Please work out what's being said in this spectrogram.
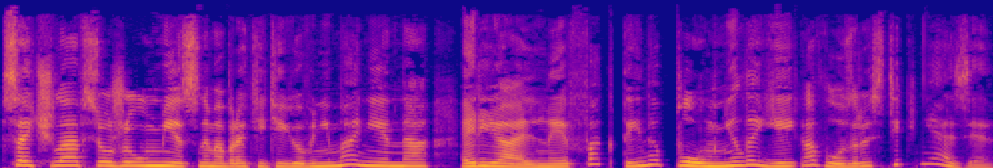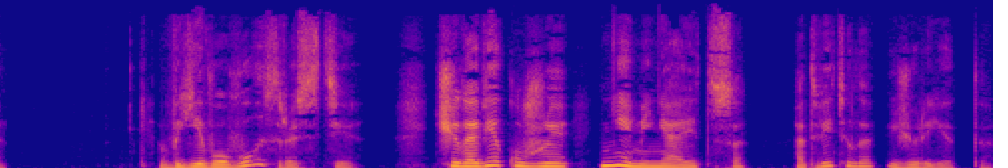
сочла все же уместным обратить ее внимание на реальные факты и напомнила ей о возрасте князя. В его возрасте человек уже не меняется, — ответила Жюльетта.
